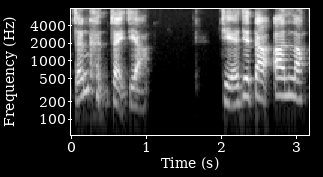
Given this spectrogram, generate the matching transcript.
怎肯在家？”姐姐大安了。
